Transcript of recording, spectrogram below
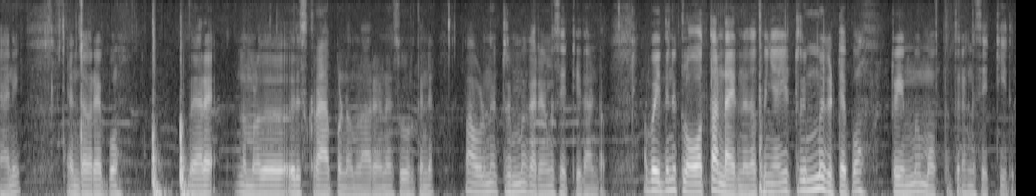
ഞാൻ എന്താ പറയുക ഇപ്പോൾ വേറെ നമ്മൾ ഒരു സ്ക്രാപ്പ് ഉണ്ട് നമ്മൾ അറിയണ സുഹൃത്തിന്റെ. അപ്പോൾ അവിടുന്ന് ട്രിമ്മ് കാര്യങ്ങൾ സെറ്റ് ചെയ്താണ്ടോ. അപ്പോൾ ഇതിന് ക്ലോത്ത് ഉണ്ടായിരുന്നത്. അപ്പോൾ ഞാൻ ഈ ട്രിമ്മ് കിട്ടിയപ്പോൾ ട്രിമ്മ് മൊത്തത്തിൽ അങ്ങ് സെറ്റ് ചെയ്തു.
